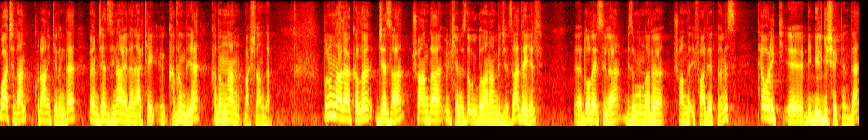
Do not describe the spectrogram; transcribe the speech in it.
Bu açıdan Kur'an-ı Kerim'de önce zina eden erkek kadın diye kadından başlandı. Bununla alakalı ceza şu anda ülkemizde uygulanan bir ceza değil. E, dolayısıyla bizim bunları şu anda ifade etmemiz teorik e, bir bilgi şeklinde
